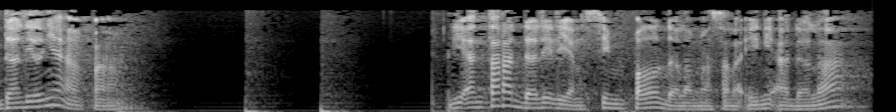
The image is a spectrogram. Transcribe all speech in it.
Dalilnya apa? Di antara dalil yang simpel dalam masalah ini adalah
